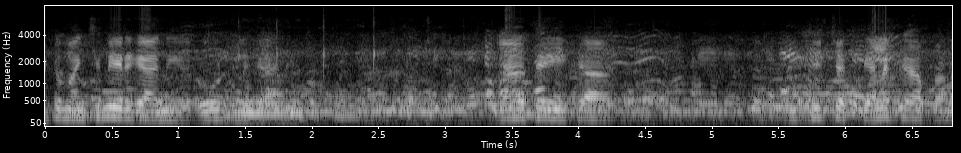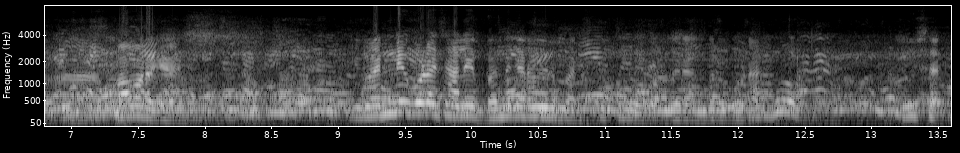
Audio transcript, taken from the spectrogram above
ఇటు మంచినీరు కానీ రోడ్లు కానీ లేకపోతే ఇక విద్యుత్ శక్తి పవర్ కానీ ఇవన్నీ కూడా చాలా ఇబ్బందికరమైన పరిస్థితులు. మీరందరూ కూడా చూశారు.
